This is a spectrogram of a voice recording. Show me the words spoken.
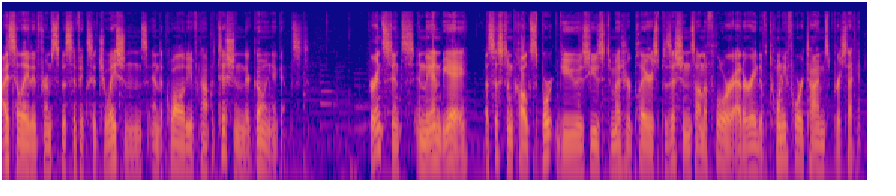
isolated from specific situations and the quality of competition they're going against. For instance, in the NBA, a system called SportVU is used to measure players' positions on the floor at a rate of 24 times per second.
